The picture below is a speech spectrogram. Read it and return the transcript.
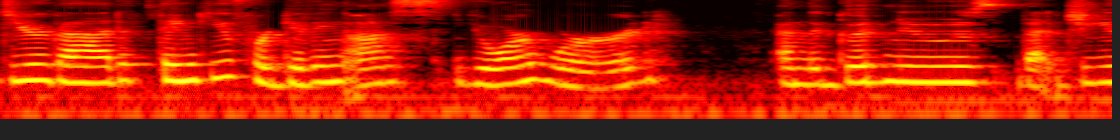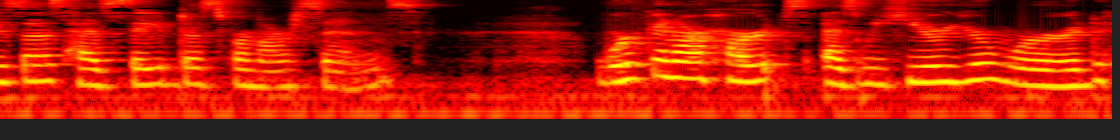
Dear God, thank you for giving us your word and the good news that Jesus has saved us from our sins. Work in our hearts as we hear your word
